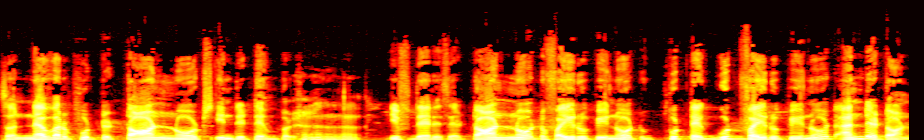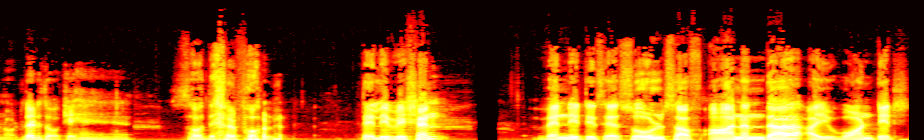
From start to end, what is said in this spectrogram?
So never put torn notes in the temple. if there is a torn note, 5 rupee note, put a good 5 rupee note and a torn note. That is okay. So therefore, television, when it is a source of ananda, I want it.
